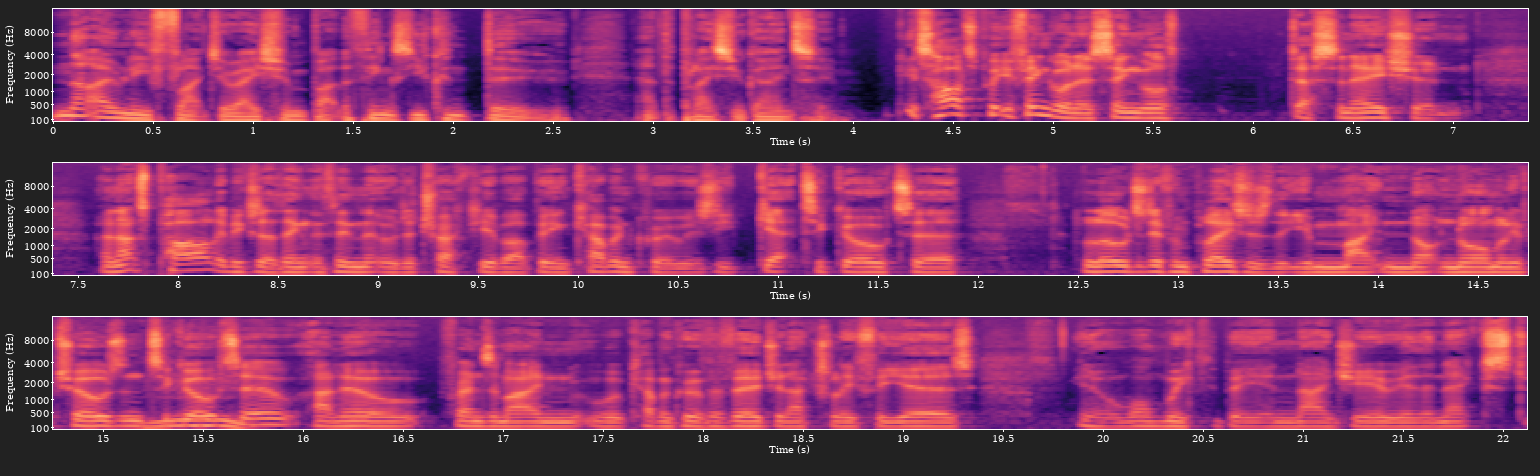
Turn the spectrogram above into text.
not only flight duration, but the things you can do at the place you're going to. It's hard to put your finger on a single destination. And that's partly because I think the thing that would attract you about being cabin crew is you get to go to loads of different places that you might not normally have chosen to mm. go to. I know friends of mine were cabin crew for Virgin actually for years. You know, one week to be in Nigeria, the next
